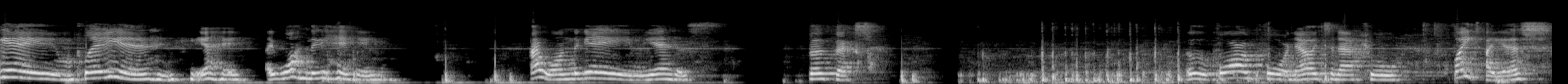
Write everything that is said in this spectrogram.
Game! Play it! Yay! I won the game! I won the game, yes! Perfect. Oh, four on four. Now it's an actual fight, I guess.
